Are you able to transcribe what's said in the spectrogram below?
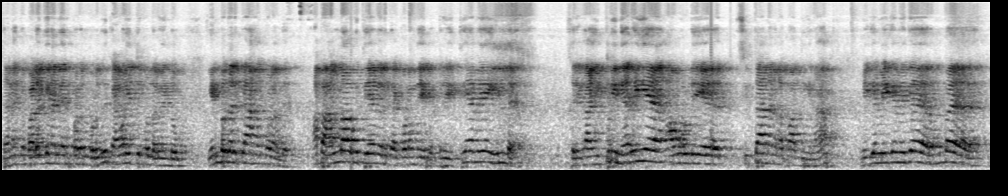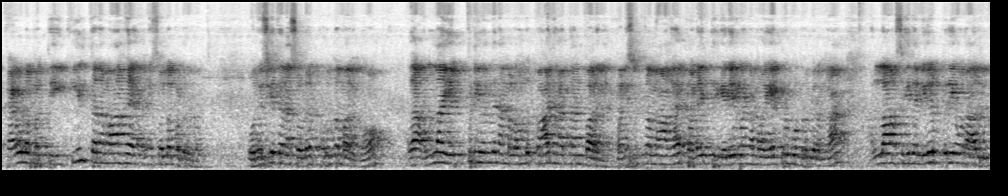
தனக்கு பலகீனம் ஏற்படும் பொழுது கவனித்துக் கொள்ள வேண்டும் என்பதற்காக குழந்தை. அப்ப அல்லாவுக்கு தேவை இருக்கா குழந்தையை பற்றி? தேவையே இல்லை. சரிங்களா? இப்படி நிறைய அவங்களுடைய சித்தாந்தங்களை பார்த்தீங்கன்னா மிக மிக மிக ரொம்ப கடவுளை பத்தி கீழ்த்தனமாக அங்கே சொல்லப்பட்டிருக்கும். ஒரு விஷயத்தை நான் சொல்ற பொருத்தமாக இருக்கும். அதான் அல்லாஹ் எப்படி வந்து நம்மளை வந்து பாதுகாத்தான்னு பாருங்க. பரிசுத்தமாக படைத்து இறைவன் நம்ம ஏற்றுக்கொண்டிருக்கிறோம்னா அல்லாஹ் செய்த மிகப்பெரிய ஒரு அருள்.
